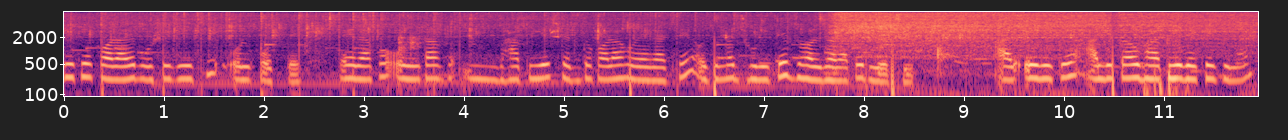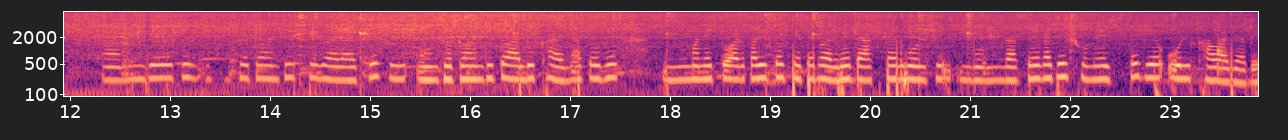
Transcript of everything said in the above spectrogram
দিকে কড়াইয়ে বসিয়ে দিয়েছি ওল করতে। এই দেখো ওলটা ভাপিয়ে সেদ্ধ করা হয়ে গেছে। ওই জন্য ঝুড়িতে জল ঝরাতে দিয়েছি। আর এদিকে আলুটাও ভাপিয়ে রেখেছিলাম। যেহেতু ছোটো আন্টির সুগার আছে ছোটো আন্টি তো আলু খায় না, তবু মানে তরকারি তো খেতে পারবে। ডাক্তার বলছে ডাক্তারের কাছে শুনে এসছে যে ওল খাওয়া যাবে।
